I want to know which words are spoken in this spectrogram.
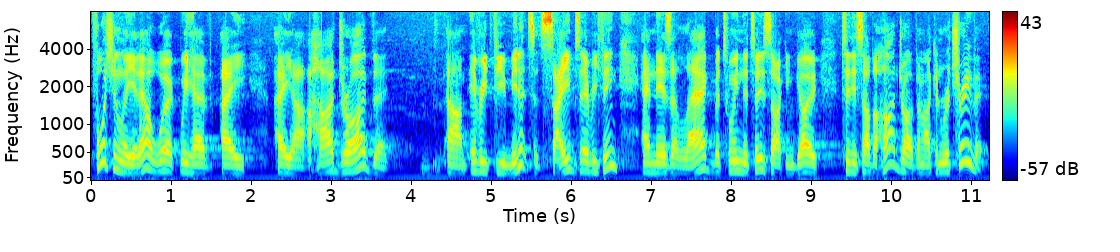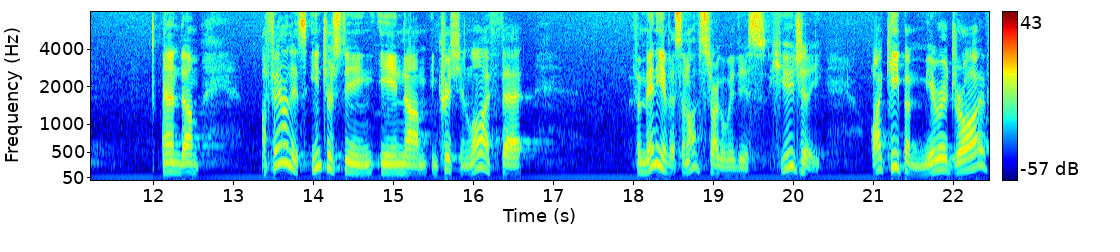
Fortunately, at our work, we have a, a, a hard drive that um, every few minutes it saves everything and there's a lag between the two so I can go to this other hard drive and I can retrieve it. And um, I found it's interesting in, um, in Christian life that for many of us, and I've struggled with this hugely, I keep a mirror drive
